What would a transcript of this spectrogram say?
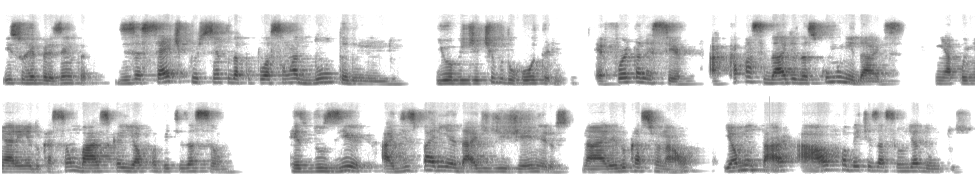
Isso representa 17% da população adulta do mundo. E o objetivo do Rotary é fortalecer a capacidade das comunidades em apoiarem educação básica e alfabetização, reduzir a disparidade de gêneros na área educacional e aumentar a alfabetização de adultos.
